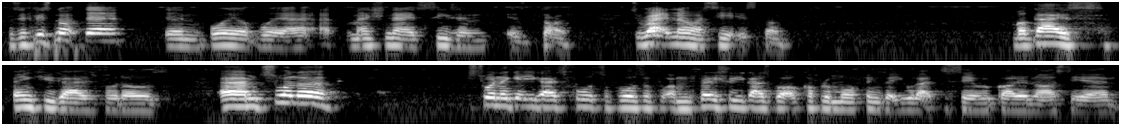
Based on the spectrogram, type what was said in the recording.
Because if it's not there, then boy, oh boy, I, I, Manchester United's season is done. So right now, I see it, it's done. But guys, thank you guys for those. Um, just want to just want to get you guys thoughts, of. I'm very sure you guys got a couple of more things that you would like to say regarding last year, and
